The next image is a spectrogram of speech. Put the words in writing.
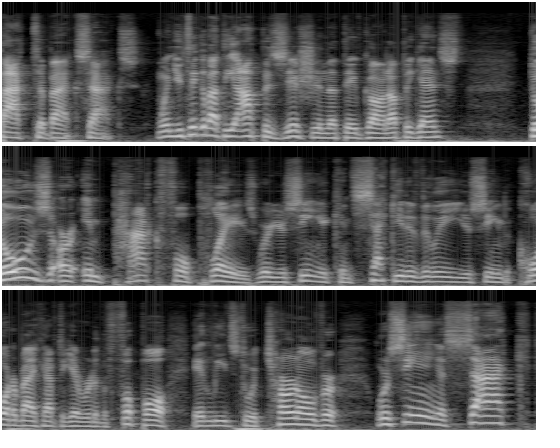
back to back sacks. When you think about the opposition that they've gone up against, those are impactful plays where you're seeing it consecutively. You're seeing the quarterback have to get rid of the football. It leads to a turnover. We're seeing a sack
